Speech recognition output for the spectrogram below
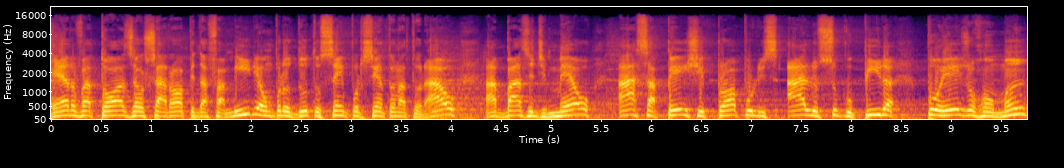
Erva tos é o xarope da família, um produto 100% natural, à base de mel, aça, peixe, própolis, alho, sucupira, poejo, romã,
